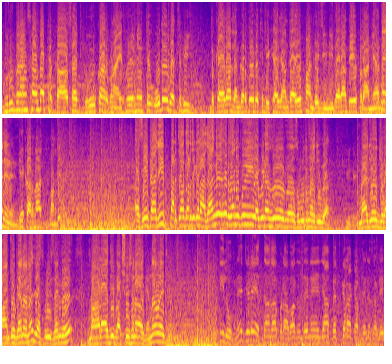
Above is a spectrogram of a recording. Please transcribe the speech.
ਗੁਰੂ ਗ੍ਰੰਥ ਸਾਹਿਬ ਦਾ ਪ੍ਰਕਾਸ਼ ਹੈ ਗੁਰੂ ਘਰ ਬਣਾਏ ਹੋਏ ਨੇ ਤੇ ਉਹਦੇ ਵਿੱਚ ਵੀ ਬਕਾਇਦਾ ਲੰਗਰ ਦੇ ਵਿੱਚ ਲਿਖਿਆ ਜਾਂਦਾ ਇਹ ਭਾਂਡੇ ਜ਼ਿਮੀਂਦਾਰਾਂ ਦੇ ਫਲਾਨਿਆਂ ਦੇ ਨਹੀਂ, ਨਹੀਂ, ਨਹੀਂ। ਇਹ ਕਰਨਾ ਬਣਦਾ ਅਸੀਂ ਤਾਂ ਜੀ ਪਰਚਾ ਦਰਜ ਕਰਾ ਦਾਂਗੇ ਅਗਰ ਸਾਨੂੰ ਕੋਈ ਐਵੀਡੈਂਸ ਸਬੂਤ ਮਿਲ ਜੂਗਾ। ਠੀਕ ਹੈ ਮੈਂ ਜੋ ਜਵਾਨ ਚੋਂ ਕਹਿਣਾ ਨਾ ਜਸਪ੍ਰੀਤ ਸਿੰਘ ਮਹਾਰਾਜ ਦੀ ਬਖਸ਼ਿਸ਼ ਨਾਲ ਕਹਿਣਾ ਉਹ ਇਹ ਲੋਕ ਨੇ ਜਿਹੜੇ ਇਦਾਂ ਦਾ ਬੜਾਵਾ ਦਿੰਦੇ ਨੇ ਜਾਂ ਵਿਤਕਰਾ ਕਰਦੇ ਨੇ ਸਾਡੇ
